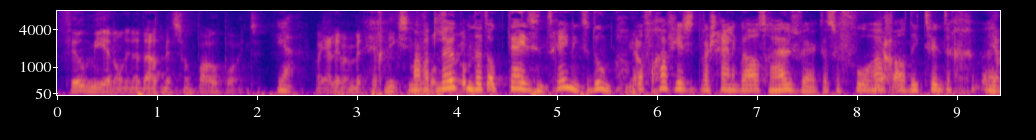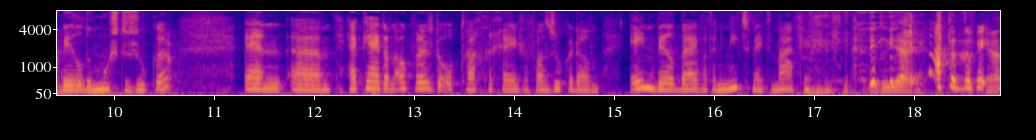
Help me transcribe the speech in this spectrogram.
Veel meer dan inderdaad met zo'n PowerPoint. Ja. Waar je alleen maar met techniek zit Maar wat leuk om dat ook tijdens een training te doen. Ja. Of gaf je ze het waarschijnlijk wel als huiswerk, dat ze vooraf Ja. al die twintig Ja. beelden moesten zoeken. En ehm, heb jij dan ook wel eens de opdracht gegeven van zoek er dan één beeld bij wat er niets mee te maken heeft? Dat doe jij. Dat doe ik. Ja?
